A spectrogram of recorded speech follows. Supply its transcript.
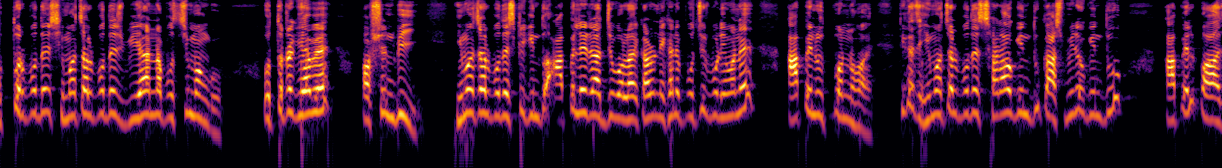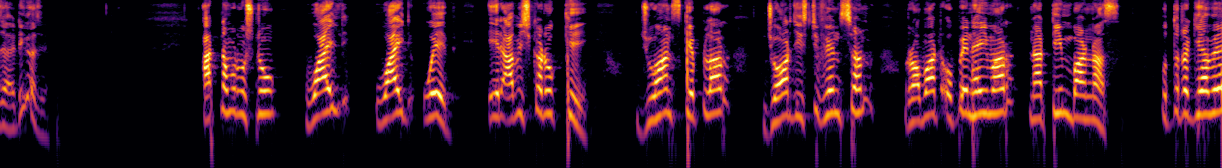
উত্তরপ্রদেশ হিমাচল প্রদেশ, বিহার না পশ্চিমবঙ্গ? উত্তরটা কী হবে? অপশন বি হিমাচল প্রদেশকে কিন্তু আপেলের রাজ্য বলা হয়, কারণ এখানে প্রচুর পরিমাণে আপেল উৎপন্ন হয়, ঠিক আছে? হিমাচল প্রদেশ ছাড়াও কিন্তু কাশ্মীরেও কিন্তু আপেল পাওয়া যায়, ঠিক আছে? আট নম্বর প্রশ্ন ওয়াইল্ড ওয়াইড ওয়েব এর আবিষ্কারক কে? Johannes Kepler, George Stephenson, Robert Oppenheimer না টিম বার্নাস? উত্তরটা কী হবে?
